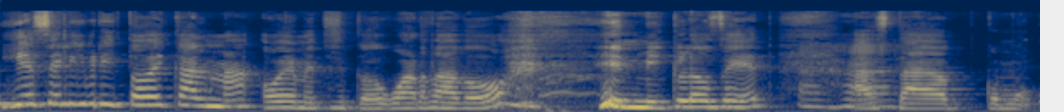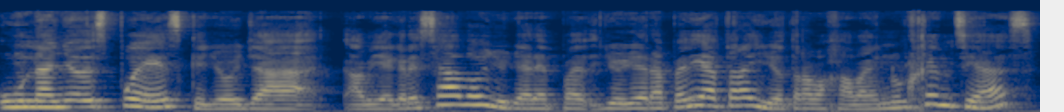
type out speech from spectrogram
Y ese librito de calma obviamente se quedó guardado en mi closet ajá. hasta como un año después que yo ya había egresado, yo ya era, yo ya era pediatra y yo trabajaba en urgencias.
